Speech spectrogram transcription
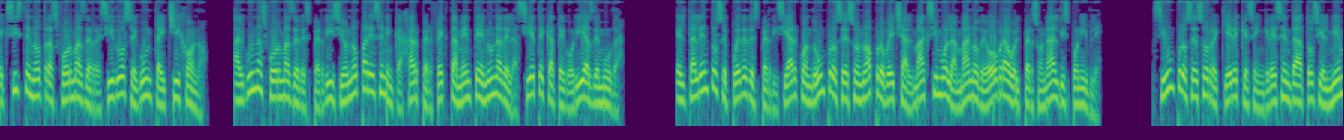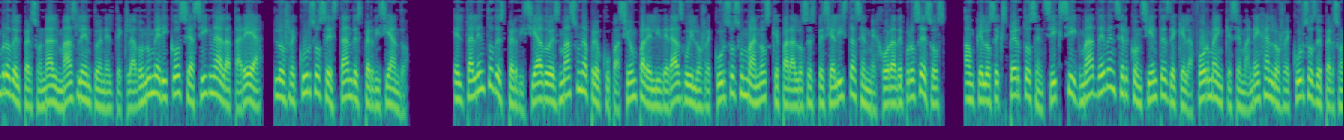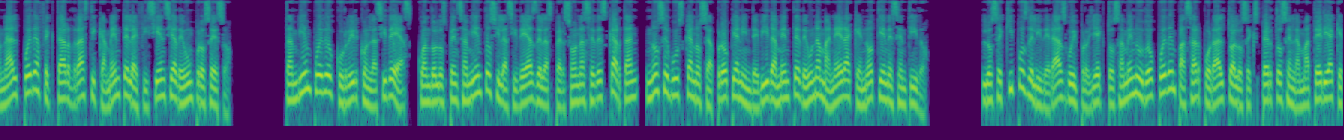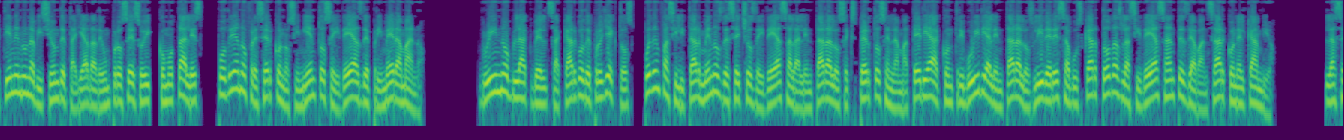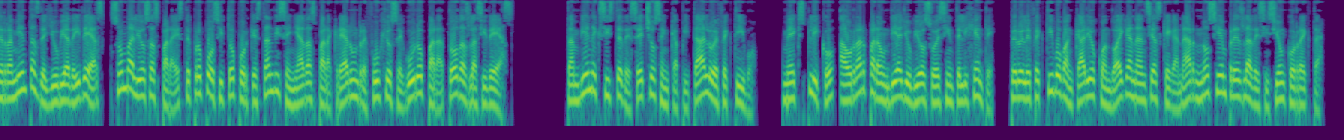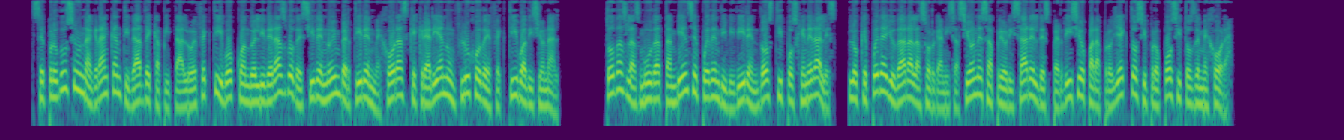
Existen otras formas de residuos según Taichi Hono. Algunas formas de desperdicio no parecen encajar perfectamente en una de las siete categorías de muda. El talento se puede desperdiciar cuando un proceso no aprovecha al máximo la mano de obra o el personal disponible. Si un proceso requiere que se ingresen datos y el miembro del personal más lento en el teclado numérico se asigna a la tarea, los recursos se están desperdiciando. El talento desperdiciado es más una preocupación para el liderazgo y los recursos humanos que para los especialistas en mejora de procesos, aunque los expertos en Six Sigma deben ser conscientes de que la forma en que se manejan los recursos de personal puede afectar drásticamente la eficiencia de un proceso. También puede ocurrir con las ideas, cuando los pensamientos y las ideas de las personas se descartan, no se buscan o se apropian indebidamente de una manera que no tiene sentido. Los equipos de liderazgo y proyectos a menudo pueden pasar por alto a los expertos en la materia que tienen una visión detallada de un proceso y, como tales, podrían ofrecer conocimientos e ideas de primera mano. Green o Black Belts a cargo de proyectos pueden facilitar menos desechos de ideas al alentar a los expertos en la materia a contribuir y alentar a los líderes a buscar todas las ideas antes de avanzar con el cambio. Las herramientas de lluvia de ideas son valiosas para este propósito porque están diseñadas para crear un refugio seguro para todas las ideas. También existe desechos en capital o efectivo. Me explico, ahorrar para un día lluvioso es inteligente, pero el efectivo bancario cuando hay ganancias que ganar no siempre es la decisión correcta. Se produce una gran cantidad de capital o efectivo cuando el liderazgo decide no invertir en mejoras que crearían un flujo de efectivo adicional. Todas las muda también se pueden dividir en dos tipos generales, lo que puede ayudar a las organizaciones a priorizar el desperdicio para proyectos y propósitos de mejora.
